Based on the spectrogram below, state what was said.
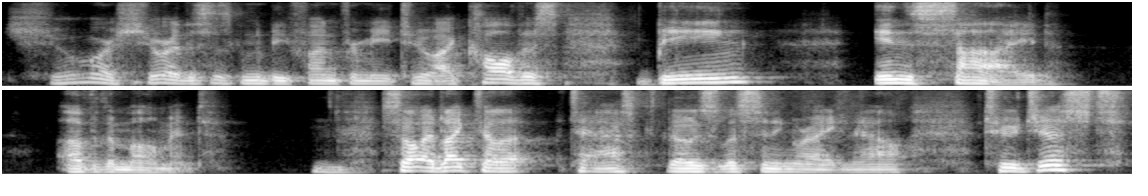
Sure, sure. This is going to be fun for me too. I call this being inside of the moment. Mm. So I'd like to, to ask those listening right now to just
